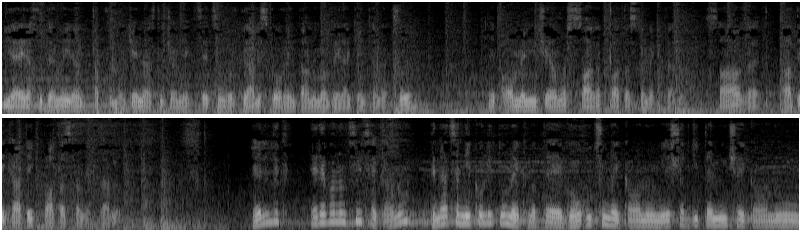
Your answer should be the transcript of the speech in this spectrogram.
իր երախու դեմը իրան տպում եք, այն աստիճան եք ծեցում, որ գալիս կորին տանում է վերակենդանացում Այդ ամեն ինչի համար սաղը պատասխան եք տալու։ Սաղը, հատիկ-հատիկ պատասխան եք տալու։ Հելելեք Երևանում ցույց եք անում, գնացը Նիկոլի տուն եք մտե, գողություն եք անում, ես շատ գիտեմ ինչ եք անում,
